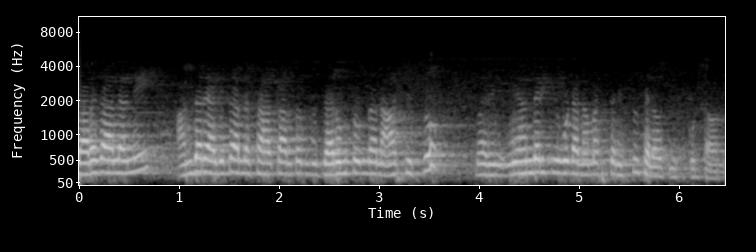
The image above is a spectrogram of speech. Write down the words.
జరగాలని అందరి అధికారుల సహకారంతో జరుగుతుందని ఆశిస్తూ మరి మీ అందరికీ కూడా నమస్కరిస్తూ సెలవు తీసుకుంటాను.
